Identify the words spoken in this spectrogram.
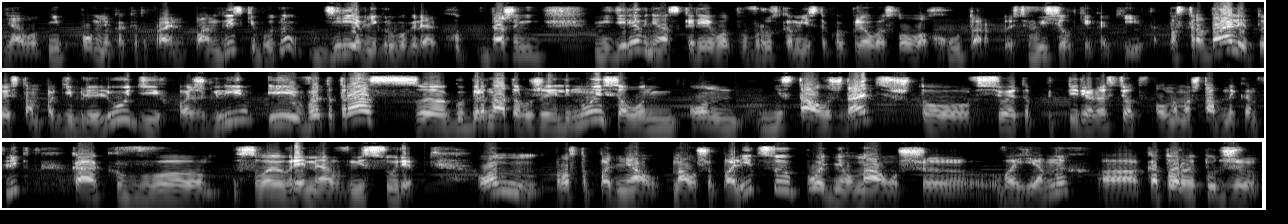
я вот не помню, как это правильно по-английски будет, ну, деревни, грубо говоря, даже не, не деревня, а скорее вот в русском есть такое клевое слово хутор, то есть выселки какие-то. Пострадали, то есть там погибли люди, их пожгли. И в этот раз э, губернатор уже Иллинойса, он, он не стал ждать, что все это перерастет в полномасштабный конфликт, как в, в свое время в Миссури. Он просто поднял на уши полицию, поднял на уши военных, э, которые тут же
